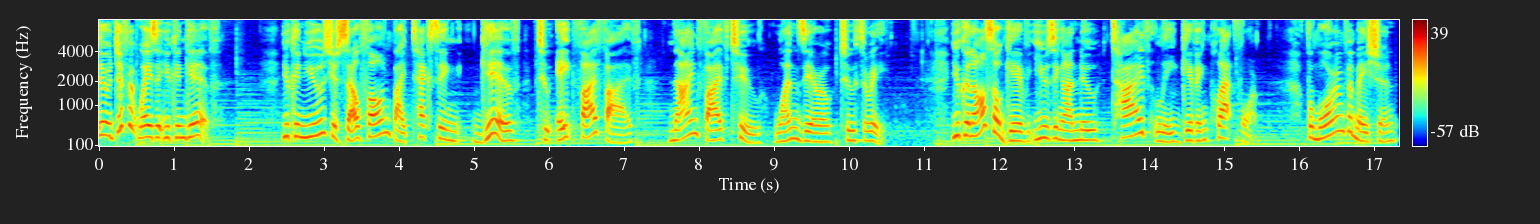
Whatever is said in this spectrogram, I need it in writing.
There are different ways that you can give. You can use your cell phone by texting GIVE to 855 952 1023. You can also give using our new Tithely giving platform. For more information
